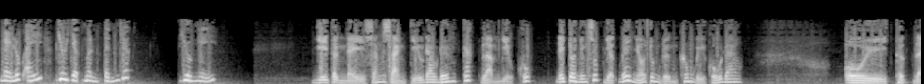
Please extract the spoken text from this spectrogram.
Ngay lúc ấy, vua giật mình tỉnh giấc. Vua nghĩ, Vị thần này sẵn sàng chịu đau đớn cắt làm nhiều khúc, để cho những súc vật bé nhỏ trong rừng không bị khổ đau. Ôi, thật là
